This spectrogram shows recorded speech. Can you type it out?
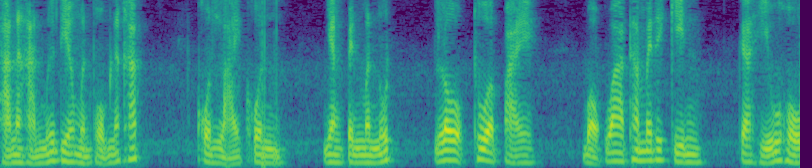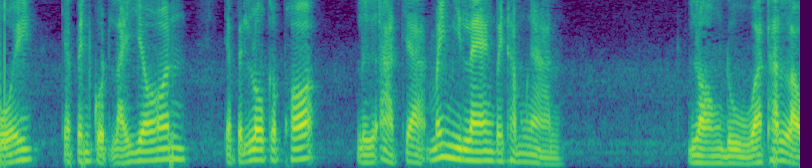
ทานอาหารมื้อเดียวเหมือนผมนะครับ คนหลายคนยังเป็นมนุษย์โลกทั่วไป บอกว่าถ้าไม่ได้กินจะหิวโหย จะเป็นกรดไหลย้อน จะเป็นโรคกระเพาะ หรืออาจจะไม่มีแรงไปทำงาน ลองดูว่าถ้าเรา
